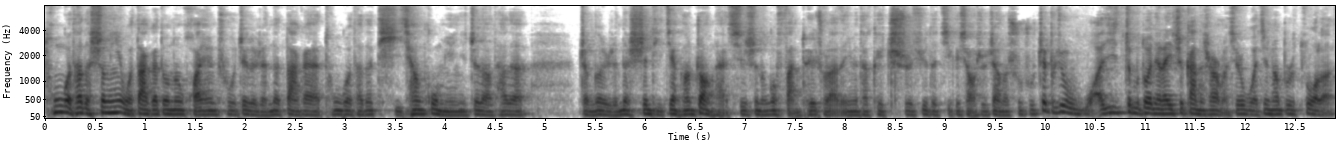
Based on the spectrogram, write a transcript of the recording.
通过他的声音，我大概都能还原出这个人的大概，通过他的体腔共鸣，你知道他的整个人的身体健康状态，其实是能够反推出来的，因为它可以持续的几个小时这样的输出，这不就是我一这么多年来一直干的事儿吗？其实我经常不是做了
